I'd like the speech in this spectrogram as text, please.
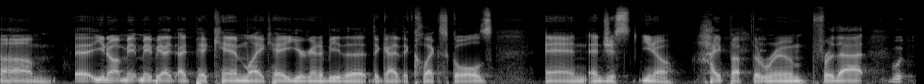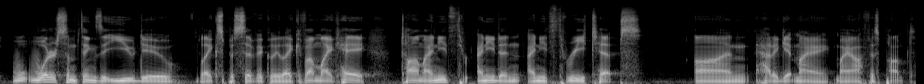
Um, uh, you know, maybe I'd, I'd pick him like, hey, you're going to be the the guy that collects goals, and and just you know hype up the room for that. what, What are some things that you do like specifically? Like if I'm like, hey, Tom, I need th- I need an I need three tips on how to get my my office pumped.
